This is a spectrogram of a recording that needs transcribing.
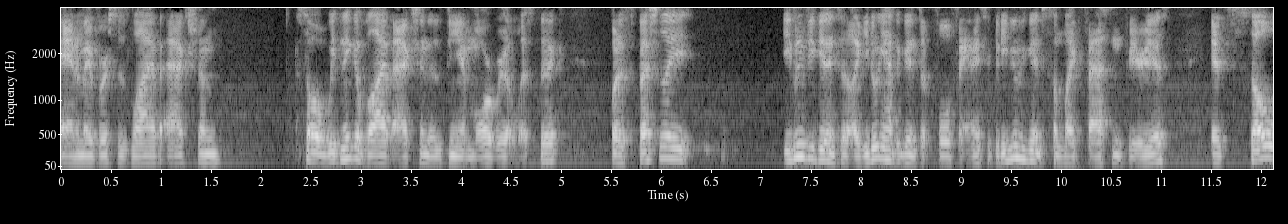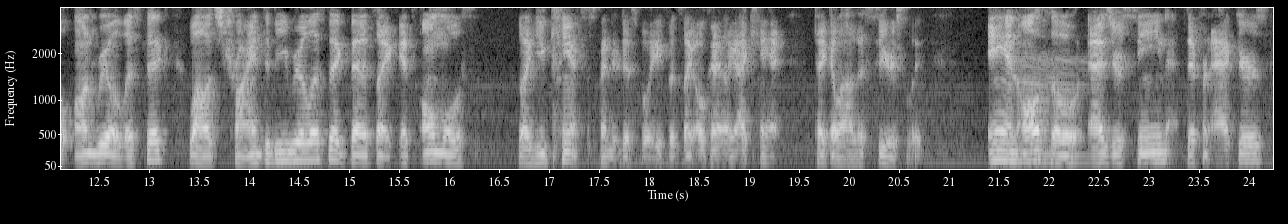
anime versus live action. So we think of live action as being more realistic, but especially even if you get into like you don't even have to get into full fantasy, but even if you get into something like Fast and Furious, it's so unrealistic while it's trying to be realistic that it's like it's almost like you can't suspend your disbelief. It's like okay, like I can't take a lot of this seriously. And also, Mm. as you're seeing different actors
